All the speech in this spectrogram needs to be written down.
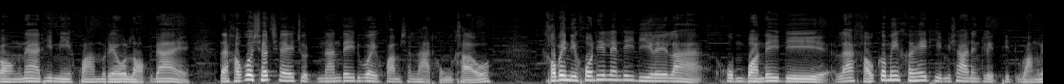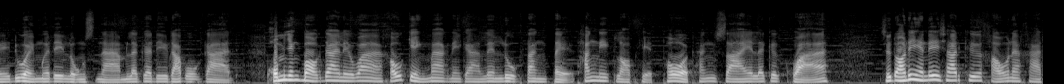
กองหน้าที่มีความเร็วหลอกได้ แต่เขาก็ชดเชยจุดนั้นได้ด้วยความฉลาดของเขา เขาเป็นอีกคนที่เล่นได้ดีเลยล่ะ คุมบอลได้ดี และเขาก็ไม่เคยให้ทีมชาติอังกฤษผิดหวังเลยด้วย เมื่อได้ลงสนามและก็ได้รับโอกาส ผมยังบอกได้เลยว่าเขาเก่งมากในการเล่นลูกตั้งเตะ ทั้งในกรอบเขตโทษ ทั้งซ้ายและก็ขวา จุดอ่อนที่เห็นได้ชัดคือเขานะขาด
